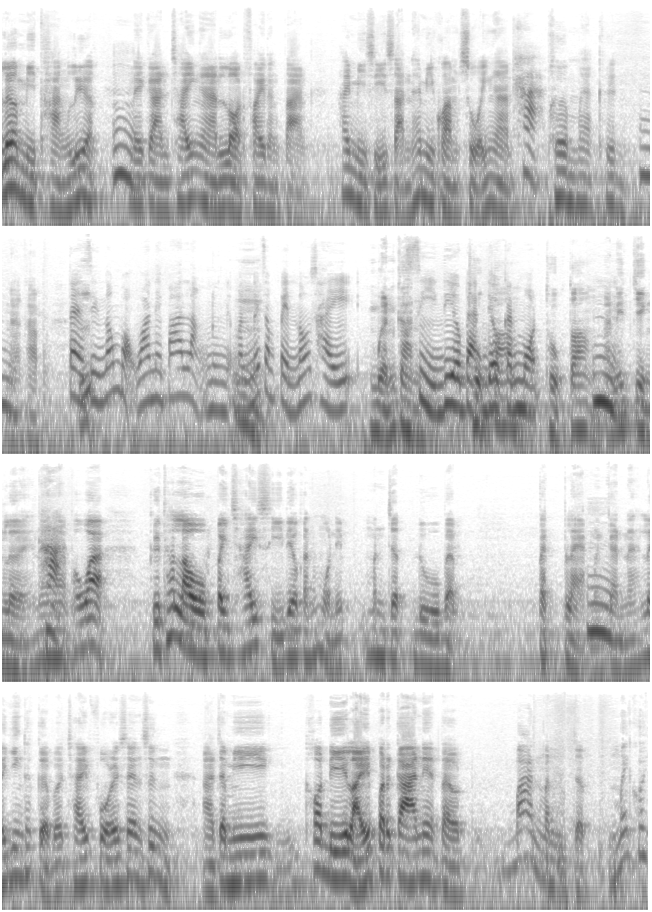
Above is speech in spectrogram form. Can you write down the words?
เริ่มมีทางเลือกอืมในการใช้งานหลอดไฟต่างๆ ให้มีสีสันให้มีความสวยงามค่ะเพิ่มมากขึ้นอืมนะครับ แต่จริงต้องบอกว่าในบ้านหลังหนึ่งเนี่ยมันอืมไม่จำเป็นต้องใช้เหมือนกันสีเดียวแบบถูเดียวกันหมด ถูกต้องอืมอันนี้จริงเลยนะค่ะฮะเพราะว่าคือถ้าเราไปใช้สีเดียวกันทั้งหมดนี่มันจะดูแบบแปลกๆเหมือนกันนะ แล้วยิ่งถ้าเกิดว่าใช้ฟลูออเรสเซนต์ซึ่งอาจจะมีข้อดีหลายประการเนี่ยแต่บ้านมันจะไม่ค่อย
